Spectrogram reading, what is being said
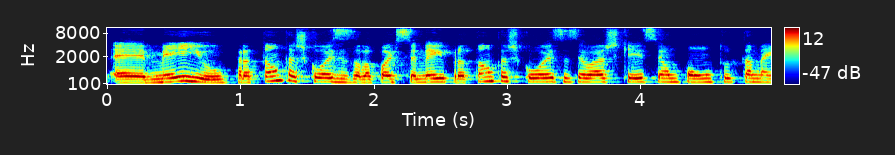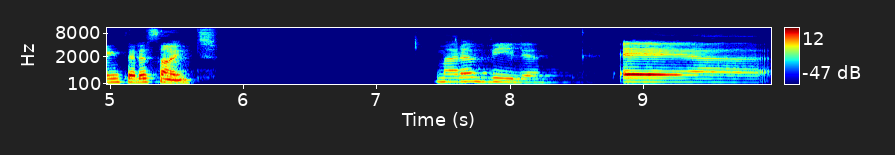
é meio para tantas coisas, ela pode ser meio para tantas coisas, eu acho que esse é um ponto também interessante. Maravilha. É,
